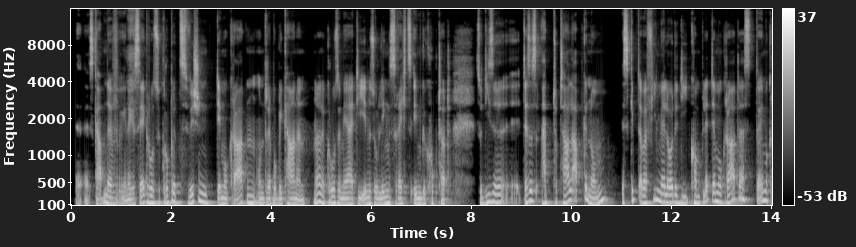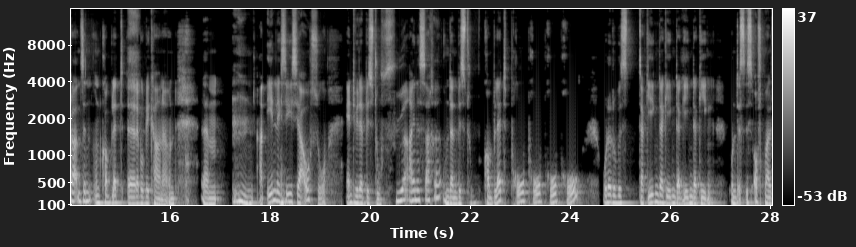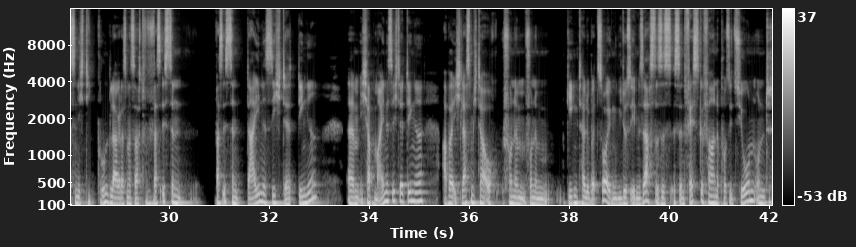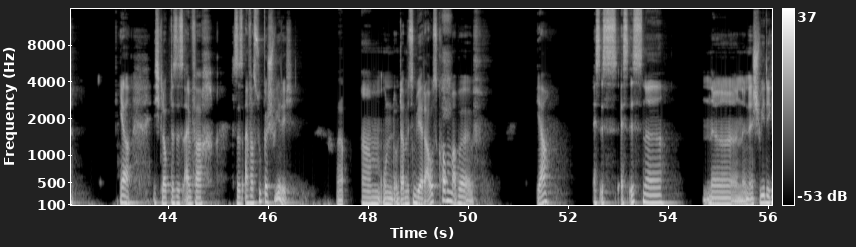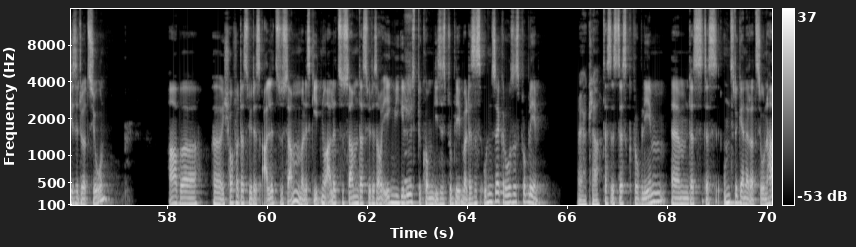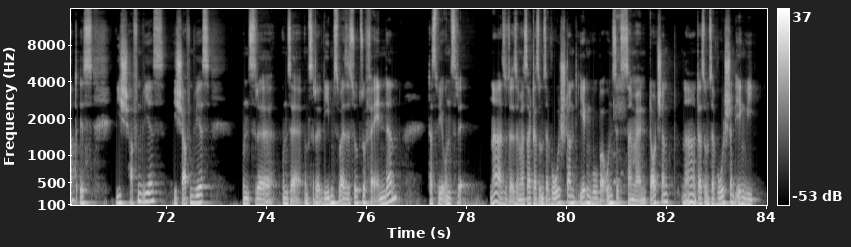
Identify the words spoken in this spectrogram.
äh, es gab eine, eine sehr große Gruppe zwischen Demokraten und Republikanern, ne, eine große Mehrheit, die eben so links, rechts eben geguckt hat. So diese, das ist, hat total abgenommen. Es gibt aber viel mehr Leute, die komplett Demokraten sind und komplett äh, Republikaner. Und ähm, ähnlich sehe ich es ja auch so. Entweder bist du für eine Sache und dann bist du komplett pro, pro, pro, pro oder du bist dagegen, dagegen, dagegen, dagegen. Und es ist oftmals nicht die Grundlage, dass man sagt, was ist denn, was ist denn deine Sicht der Dinge? Ähm, ich habe meine Sicht der Dinge, aber ich lasse mich da auch von einem, von einem Gegenteil überzeugen, wie du es eben sagst. Das ist, ist eine festgefahrene Position und ja, ich glaube, das ist einfach, das ist einfach super schwierig. Ja. Ähm, und, und da müssen wir rauskommen, aber ja, es ist, es ist eine, eine, eine schwierige Situation. Aber äh, ich hoffe, dass wir das alle zusammen, weil es geht nur alle zusammen, dass wir das auch irgendwie gelöst bekommen, dieses Problem, weil das ist unser großes Problem. Ja, klar. Das ist das Problem, ähm, das, das unsere Generation hat, ist, wie schaffen wir es, wie schaffen wir es, unsere, unsere, unsere Lebensweise so zu verändern, dass wir unsere, na, also dass man sagt, dass unser Wohlstand irgendwo bei uns jetzt, sagen wir in Deutschland, na, dass unser Wohlstand irgendwie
